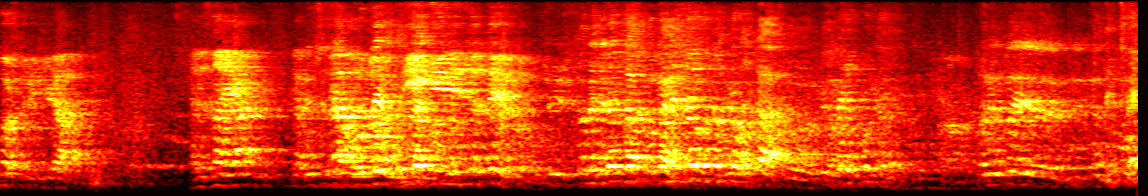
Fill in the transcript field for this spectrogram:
кошти відділяли. Я не знаю, як, як це треба було їхні ініціативи. то були. То не депутат Покарський, то депутат. То не той, не той,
